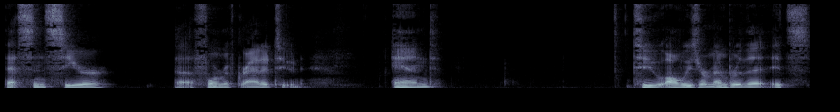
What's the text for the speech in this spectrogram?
that sincere uh, form of gratitude. And to always remember that it's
